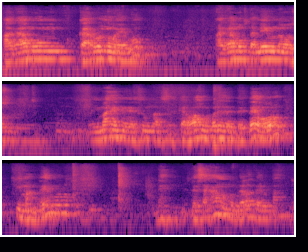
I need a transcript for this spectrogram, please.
hagamos un carro nuevo, hagamos también unos imágenes, unos escarabajos, parece, de, oro, y mandémoslos, deshagámonos de del pacto.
